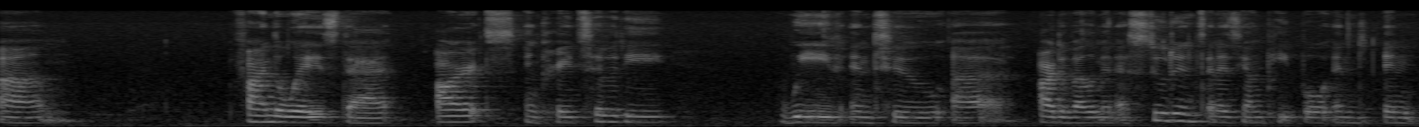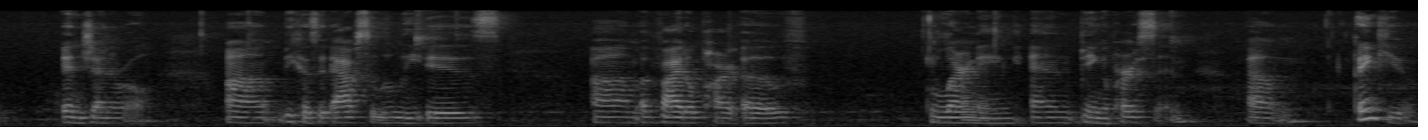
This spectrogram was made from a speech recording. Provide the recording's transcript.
um, find the ways that arts and creativity weave into uh, our development as students and as young people in, in, in general um, because it absolutely is um, a vital part of learning and being a person. Um, thank you.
